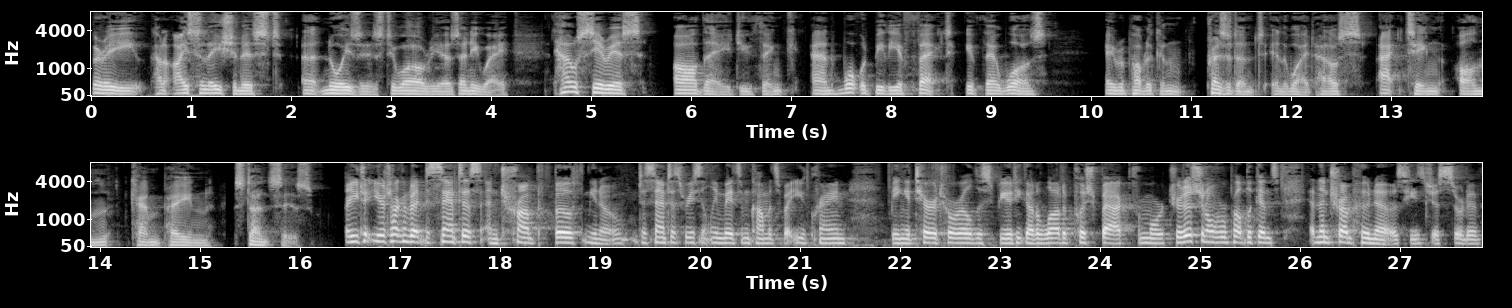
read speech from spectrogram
very kind of isolationist uh, noises to our ears anyway. How serious are they, do you think? And what would be the effect if there was a Republican president in the White House acting on campaign stances? Are you t- you're talking about DeSantis and Trump both, you know, DeSantis recently made some comments about Ukraine being a territorial dispute. He got a lot of pushback from more traditional Republicans. And then Trump, who knows? He's just sort of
